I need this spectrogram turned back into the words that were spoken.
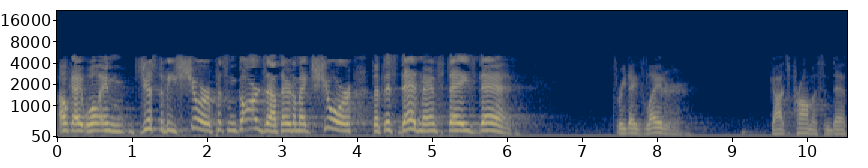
Okay, well, and just to be sure, put some guards out there to make sure that this dead man stays dead. Three days later, God's promise and death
